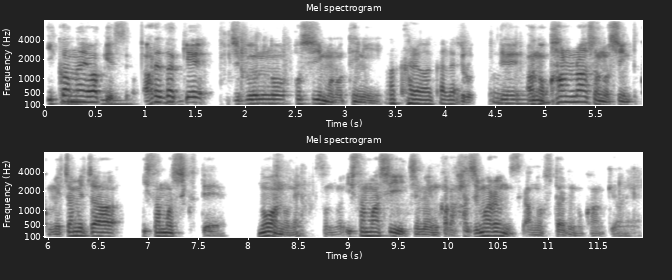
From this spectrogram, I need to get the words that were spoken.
行かないわけですよ。あれだけ自分の欲しいものを手にわかるわかるで、うんあの観覧車のシーンとかめちゃめちゃ勇ましくて、ノアのね、その勇ましい一面から始まるんですよ、あの二人の関係はね。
